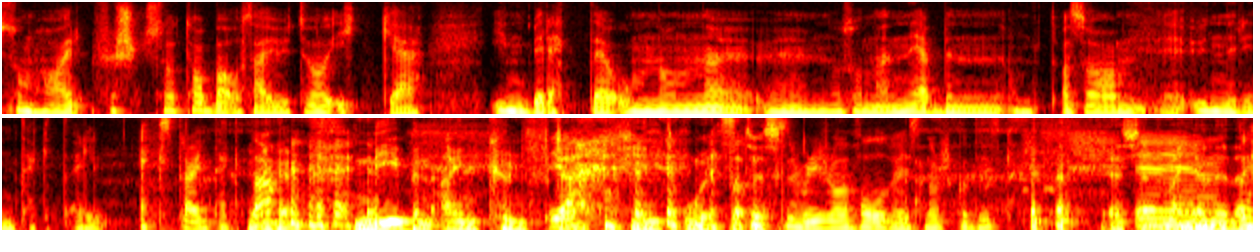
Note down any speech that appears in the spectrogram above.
som har først så tabba hun seg ut ved å ikke innberette om noen, eh, noen sånne neben... Altså eh, underinntekt, eller ekstrainntekter. Nebeneinkünfte, Ja. fint ord på tysk. Det blir sånn halvveis norsk og tysk. Jeg kjenner meg igjen i det.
